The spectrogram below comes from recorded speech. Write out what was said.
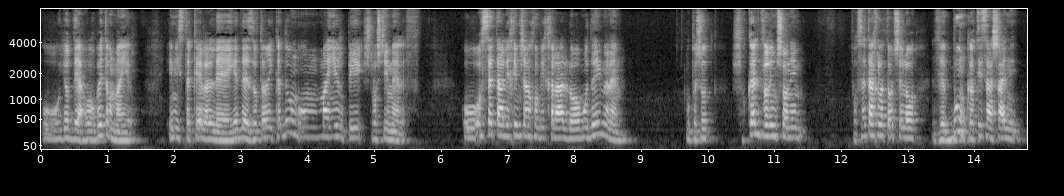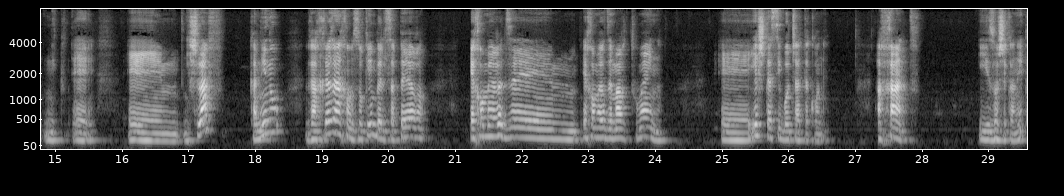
הוא יודע, הוא הרבה יותר מהיר. אם נסתכל על ידע אזוטרי קדום, הוא מהיר פי 30 אלף. הוא עושה תהליכים שאנחנו בכלל לא מודעים אליהם. הוא פשוט שוקל דברים שונים, ועושה את ההחלטות שלו, ובום, כרטיס האשראי אה, אה, נשלף, קנינו, ואחרי זה אנחנו עסוקים בלספר, איך אומר את זה, איך אומר את זה מרק טוויין? אה, יש שתי סיבות שאתה קונה. אחת היא זו שקנית,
